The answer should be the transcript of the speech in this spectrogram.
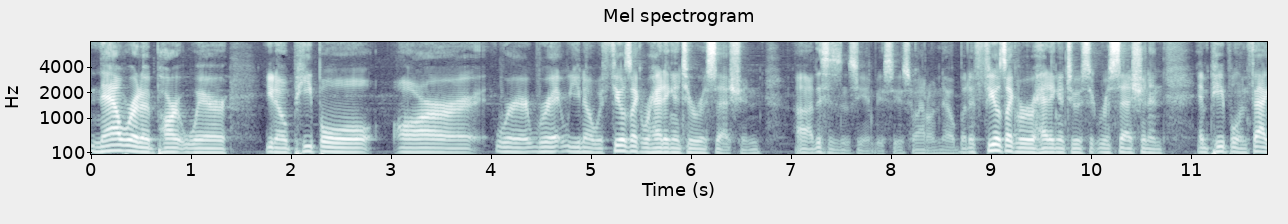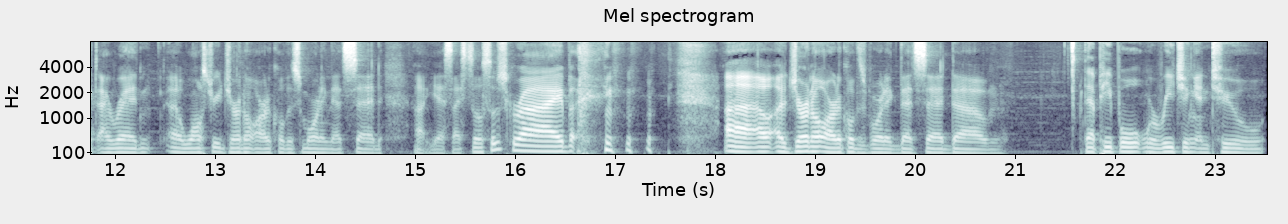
now we're at a part where you know people are where we're you know it feels like we're heading into a recession. Uh, this isn't CNBC, so I don't know, but it feels like we're heading into a recession, and and people. In fact, I read a Wall Street Journal article this morning that said, uh, "Yes, I still subscribe." uh, a, a, journal article this morning that said um, that people were reaching into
